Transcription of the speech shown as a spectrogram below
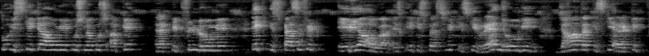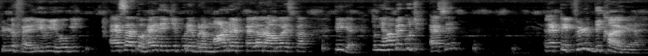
तो इसके क्या होंगे? कुछ ना कुछ आपके इलेक्ट्रिक फ़ील्ड होंगे, एक स्पेसिफिक एरिया होगा एक स्पेसिफिक इसकी रेंज होगी, जहाँ तक इसकी इलेक्ट्रिक फ़ील्ड फैली हुई होगी। ऐसा तो है नहीं कि पूरे ब्रह्मांड में फैला रहा होगा इसका, ठीक है? तो यहाँ पे कुछ ऐसे इलेक्ट्रिक फ़ील्ड दिखाया गया है।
